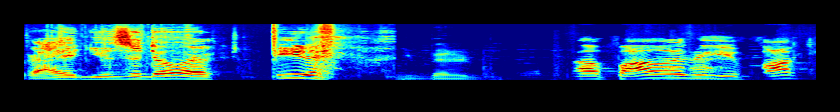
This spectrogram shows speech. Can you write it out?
Ryan used the door. Beat it. You better. I'll follow me, you fuck.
